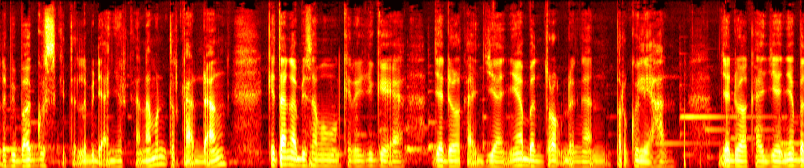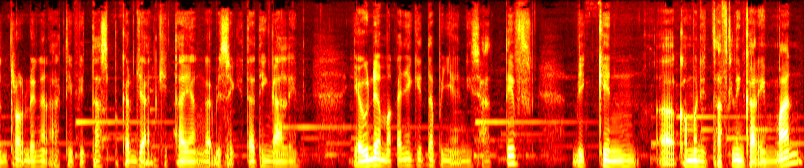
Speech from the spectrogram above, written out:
lebih bagus gitu, lebih dianjurkan. Namun terkadang kita nggak bisa memungkiri juga ya jadwal kajiannya bentrok dengan perkuliahan, jadwal kajiannya bentrok dengan aktivitas pekerjaan kita yang nggak bisa kita tinggalin. Ya udah makanya kita punya inisiatif bikin uh, komunitas lingkar iman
